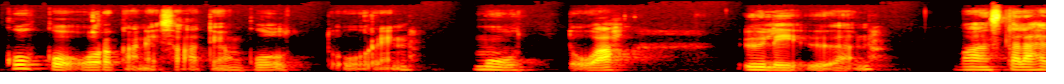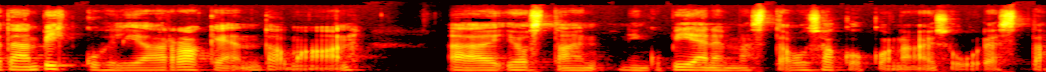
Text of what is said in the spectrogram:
koko organisaation kulttuurin muuttua yli yön, vaan sitä lähdetään pikkuhiljaa rakentamaan ää, jostain niin pienemmästä osakokonaisuudesta.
